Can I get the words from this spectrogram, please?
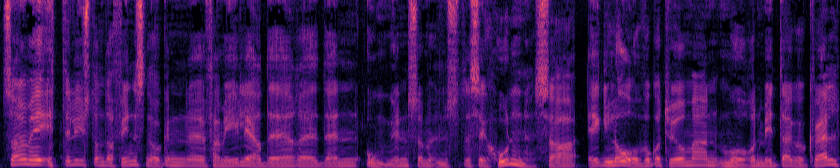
Så har vi etterlyst om det finnes noen eh, familier der eh, den ungen som ønsket seg hund, sa jeg lover å gå tur med han morgen, middag og kveld,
